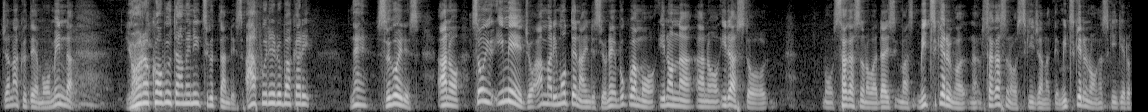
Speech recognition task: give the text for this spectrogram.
じゃなくてもうみんな喜ぶために作ったんです。溢れるばかり。ねすごいです。あのそういうイメージをあんまり持ってないんですよね。僕はもういろんなあのイラストをもう探すのは大好き、まあ、見つけるのが探すのは好きじゃなくて見つけるのが好きけど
